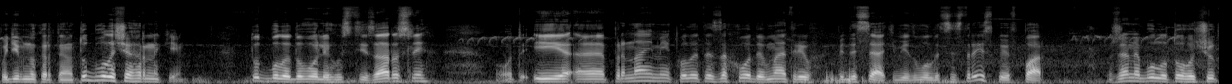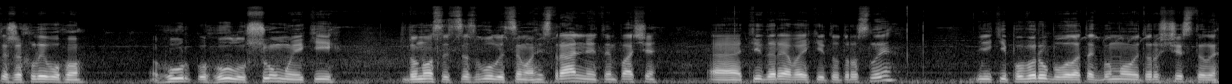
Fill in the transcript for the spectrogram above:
подібну картину. Тут були чагарники, тут були доволі густі зарослі. От, І е, принаймні, коли ти заходив метрів 50 від вулиці Стрийської в парк, вже не було того чути жахливого гурку, гулу, шуму, який доноситься з вулиці магістральної, тим паче е, ті дерева, які тут росли, які повирубували, так би мовити, розчистили,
